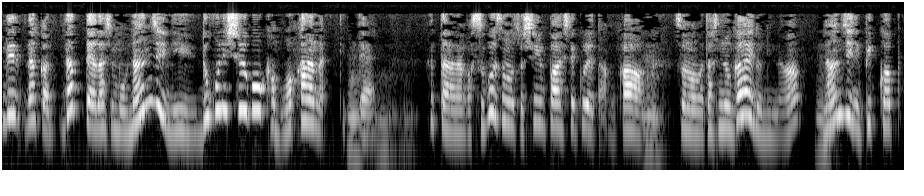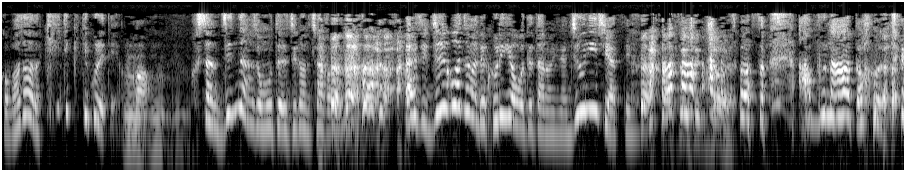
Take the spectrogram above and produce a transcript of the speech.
で、なんか、だって私もう何時に、どこに集合かもわからないって言って、うんうんだったらなんかすごいその人心配してくれたんか、うん。その私のガイドにな、うん。何時にピックアップかわざわざ聞いてきてくれてんやんか。うんうんうん。そしたら全然私思ってる時間ちゃうから、ね、私15時までフリーや思ってたのにな、12時やってん。そうそう、危なーと思って。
